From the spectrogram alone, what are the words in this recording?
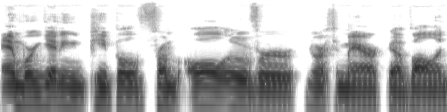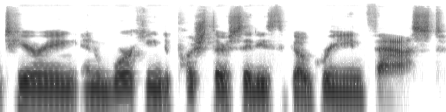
And we're getting people from all over North America volunteering and working to push their cities to go green fast.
